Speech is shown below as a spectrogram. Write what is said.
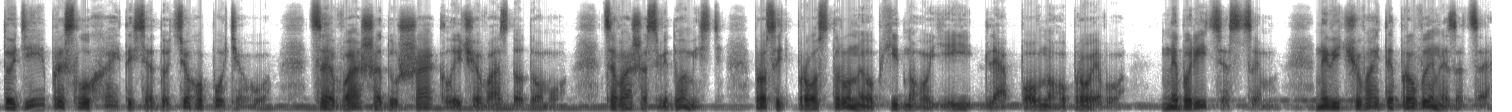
тоді прислухайтеся до цього потягу. Це ваша душа кличе вас додому, це ваша свідомість просить простору, необхідного їй для повного прояву. Не боріться з цим, не відчувайте провини за це,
